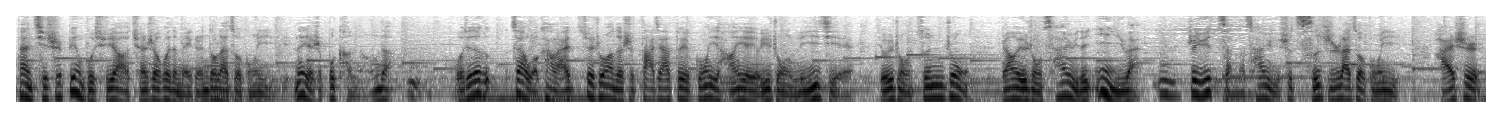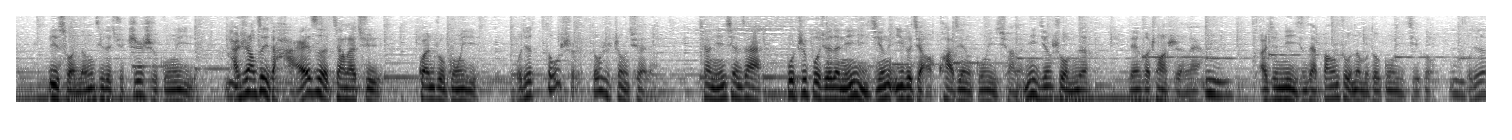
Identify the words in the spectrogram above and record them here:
但其实并不需要全社会的每个人都来做公益，那也是不可能的。嗯，我觉得在我看来，最重要的是大家对公益行业有一种理解，有一种尊重，然后有一种参与的意愿。嗯，至于怎么参与，是辞职来做公益，还是力所能及的去支持公益，还是让自己的孩子将来去关注公益，我觉得都是都是正确的。像您现在不知不觉的，您已经一个脚跨进了公益圈了，你已经是我们的联合创始人了呀。嗯，而且你已经在帮助那么多公益机构，嗯，我觉得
